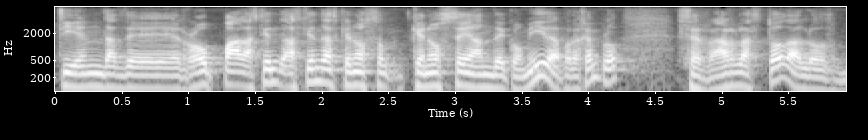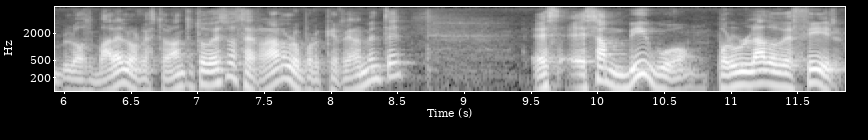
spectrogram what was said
tiendas de ropa, las tiendas, las tiendas que, no son, que no sean de comida, por ejemplo, cerrarlas todas, los, los bares, los restaurantes, todo eso, cerrarlo, porque realmente es, es ambiguo, por un lado decir,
